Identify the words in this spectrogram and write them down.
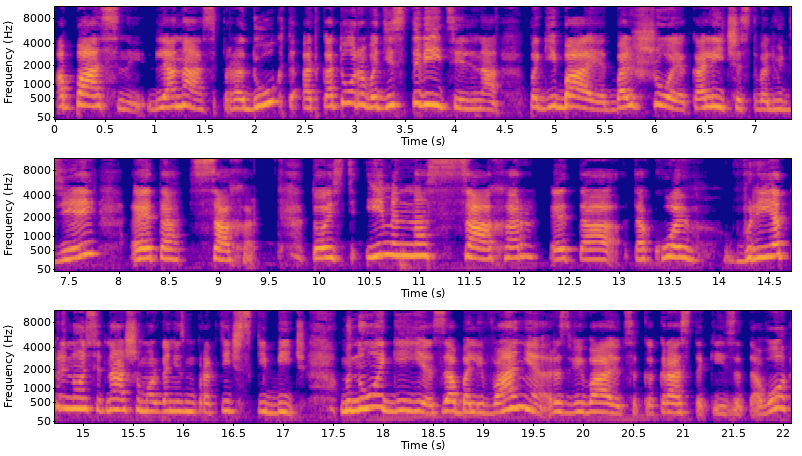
опасный для нас продукт, от которого действительно погибает большое количество людей, это сахар. То есть именно сахар это такой вред приносит нашему организму практически бич. Многие заболевания развиваются как раз таки из-за того,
